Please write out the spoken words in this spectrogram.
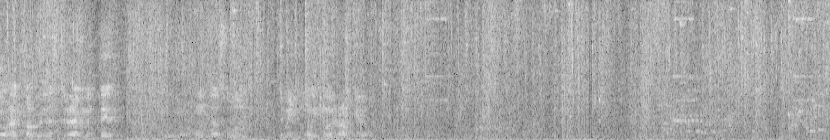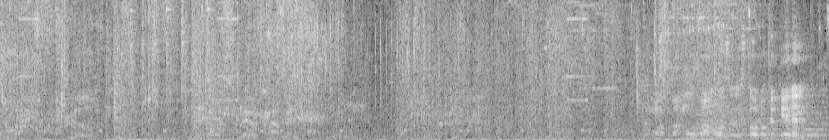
Es que realmente su ultimate muy muy rápido. Vamos, vamos, vamos, es todo lo que tienen.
